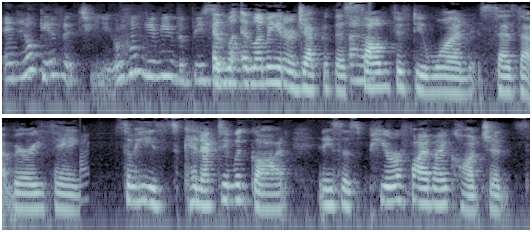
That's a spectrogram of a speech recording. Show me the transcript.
And He'll give it to you. He'll give you the peace And, of le- and let me interject with this. Uh-huh. Psalm 51 says that very thing. So he's connecting with God and he says, Purify my conscience,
